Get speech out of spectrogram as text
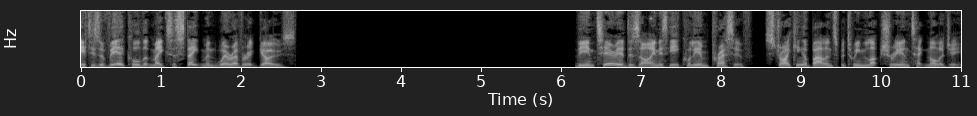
It is a vehicle that makes a statement wherever it goes. The interior design is equally impressive, striking a balance between luxury and technology.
